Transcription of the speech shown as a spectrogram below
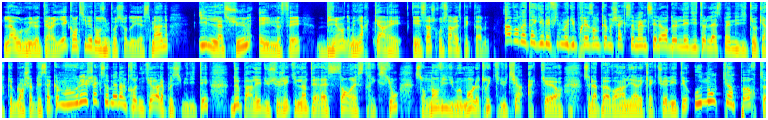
là où Louis Leterrier, quand il est dans une posture de yes man, il l'assume et il le fait bien de manière carrée. Et ça, je trouve ça respectable. Avant d'attaquer les films du présent, comme chaque semaine, c'est l'heure de l'édito de la semaine, édito carte blanche, appelez ça comme vous voulez. Chaque semaine, un chroniqueur a la possibilité de parler du sujet qui l'intéresse sans restriction, son envie du moment, le truc qui lui tient à cœur. Cela peut avoir un lien avec l'actualité ou non, qu'importe,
